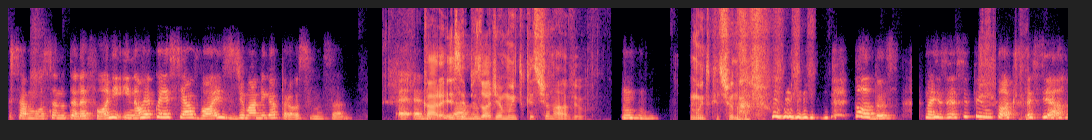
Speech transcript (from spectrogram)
essa moça no telefone e não reconhecia a voz de uma amiga próxima, sabe? É, é cara, esse episódio é muito questionável. Muito questionável. Todos. Mas esse tem um toque especial.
